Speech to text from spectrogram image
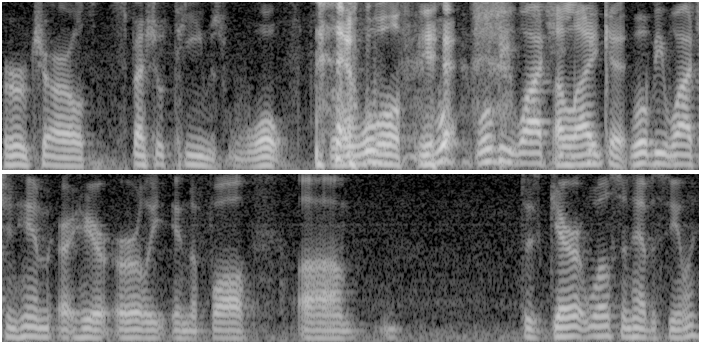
Irv Charles, special teams wolf. So we'll, wolf. Yeah. We'll, we'll, be watching. I like it. We'll be watching him uh, here early in the fall. Um, does Garrett Wilson have a ceiling?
